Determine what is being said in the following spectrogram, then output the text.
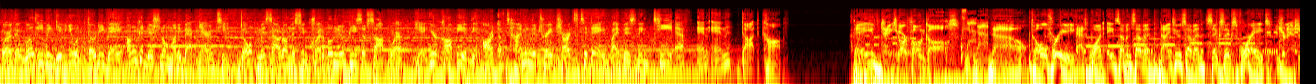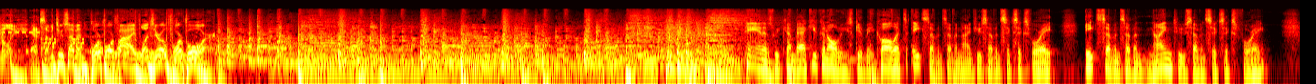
that will even give you a 30-day unconditional money-back guarantee. Don't miss out on this incredible new piece of software. Get your copy of The Art of Timing the Trade Charts today by visiting tfnn.com. Dave takes your phone calls now. Toll free at 1 877 927 6648. Internationally at 727 445 1044. And as we come back, you can always give me a call. It's 877-927-6648, 877-927-6648.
